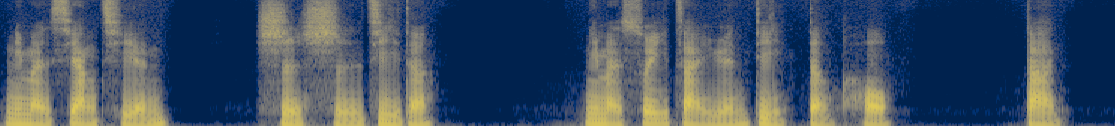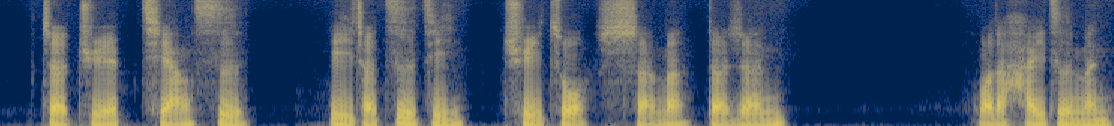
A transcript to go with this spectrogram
你们向前是实际的。你们虽在原地等候，但这绝强势依着自己去做什么的人，我的孩子们，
